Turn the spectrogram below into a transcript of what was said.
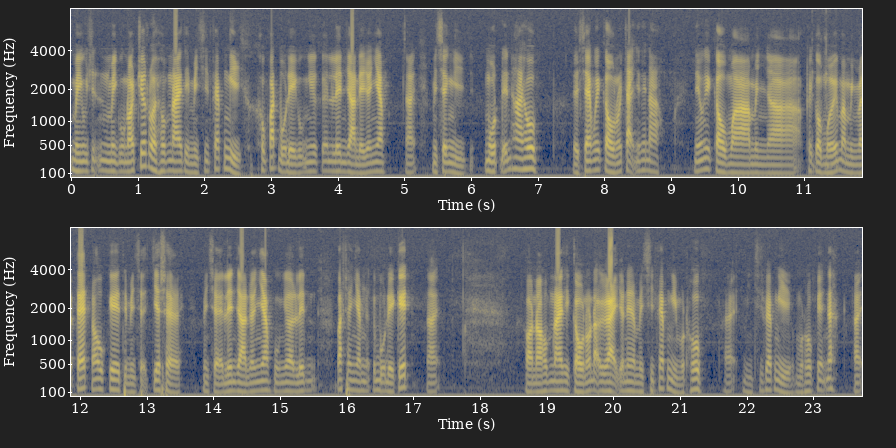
mình cũng mình cũng nói trước rồi hôm nay thì mình xin phép nghỉ không phát bộ đề cũng như lên dàn đề cho anh em. Đấy. mình sẽ nghỉ một đến hai hôm để xem cái cầu nó chạy như thế nào. Nếu cái cầu mà mình à, cái cầu mới mà mình mà test nó ok thì mình sẽ chia sẻ mình sẽ lên dàn cho anh em cũng như là lên bắt cho anh em những cái bộ đề kết. Đấy. Còn là hôm nay thì cầu nó đã gãy cho nên là mình xin phép nghỉ một hôm. Đấy, mình xin phép nghỉ một hôm nhé đấy,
